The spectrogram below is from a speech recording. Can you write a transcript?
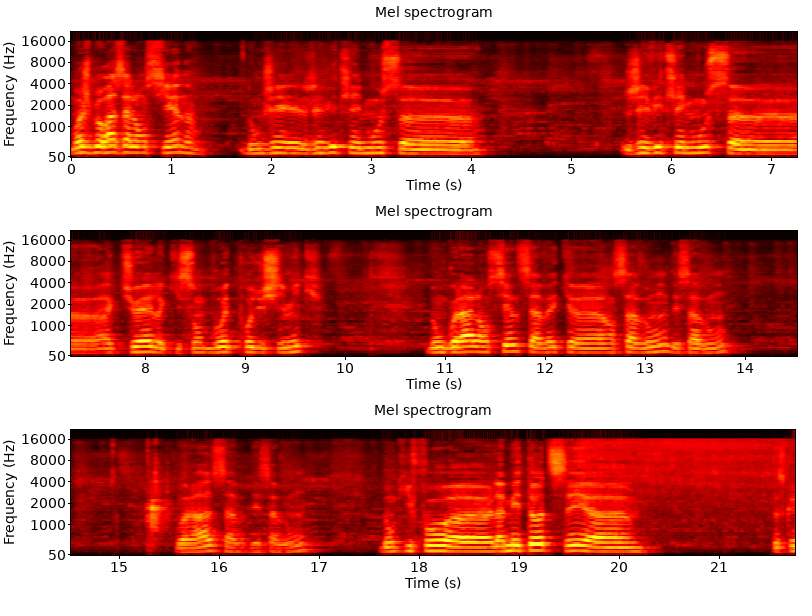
moi je me rase à l'ancienne. Donc j'évite les mousses, euh, j'évite les mousses euh, actuelles qui sont bourrées de produits chimiques. Donc voilà, l'ancienne c'est avec un savon, des savons. Voilà, des savons. Donc il faut, la méthode c'est parce que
